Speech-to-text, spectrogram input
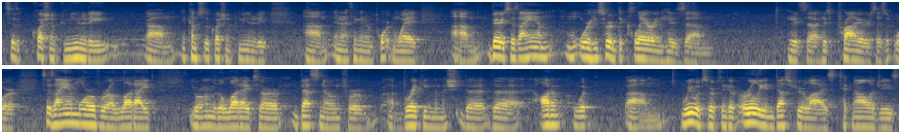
it says a question of community. Um, it comes to the question of community, um, and I think in an important way. Um, Berry says, "I am," where he's sort of declaring his um, his uh, his priors, as it were. He says, "I am, moreover, a luddite." You'll remember the Luddites are best known for uh, breaking the mach- the the autumn what um, we would sort of think of early industrialized technologies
